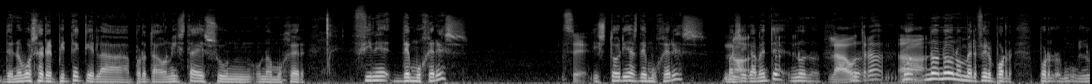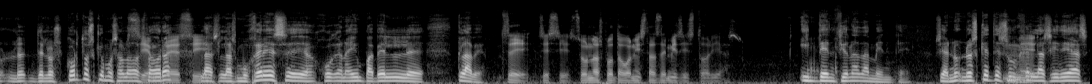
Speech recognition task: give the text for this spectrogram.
de nuevo se repite que la protagonista es un, una mujer. ¿Cine de mujeres? Sí. ¿Historias de mujeres? Básicamente. No, no, ¿La otra? No, Ah. no, no, no, me refiero por, por de los cortos que hemos hablado hasta ahora, sí. las, las mujeres eh, juegan ahí un papel eh, clave, Sí, sí, sí, son las protagonistas de mis historias. Intencionadamente. O sea, no, no es que te surgen Me- las ideas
